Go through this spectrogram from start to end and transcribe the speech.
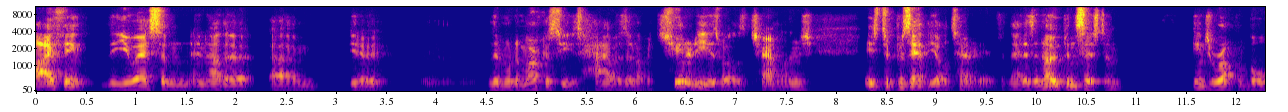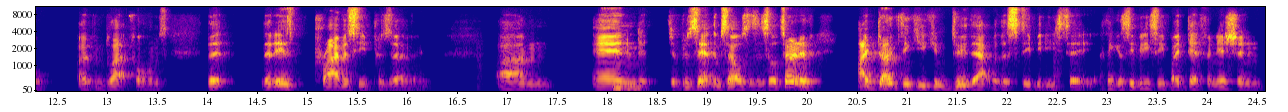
I think the US and, and other, um, you know, liberal democracies have as an opportunity as well as a challenge is to present the alternative. And that is an open system, interoperable, open platforms that, that is privacy preserving. Um, and mm-hmm. to present themselves as this alternative, I don't think you can do that with a CBDC. I think a CBDC, by definition,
